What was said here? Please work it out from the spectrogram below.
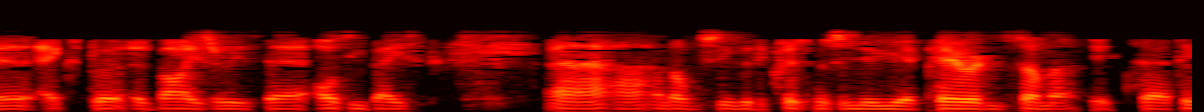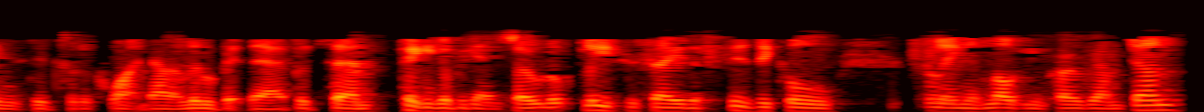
uh, expert advisor is there Aussie-based. Uh, and obviously with the Christmas and New Year period and summer, it uh, things did sort of quiet down a little bit there. But um, picking up again. So look, pleased to say the physical drilling and logging program done,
